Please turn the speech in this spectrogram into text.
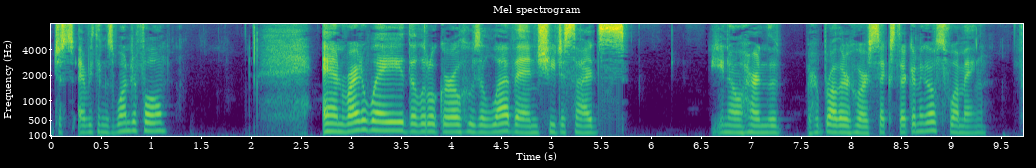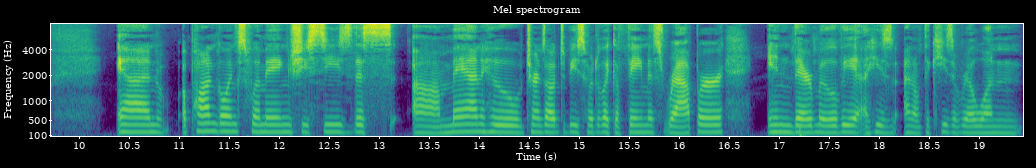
Just everything's wonderful. And right away, the little girl who's 11, she decides, you know, her and the, her brother who are six, they're going to go swimming. And upon going swimming, she sees this um, man who turns out to be sort of like a famous rapper in their movie. He's, I don't think he's a real one,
